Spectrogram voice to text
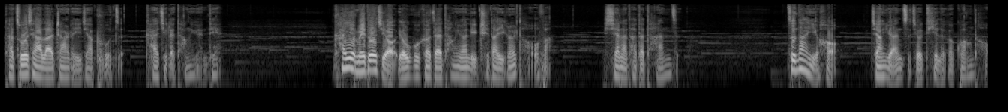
他租下了这儿的一家铺子，开起了汤圆店。开业没多久，有顾客在汤圆里吃到一根头发，掀了他的摊子。自那以后，江园子就剃了个光头。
